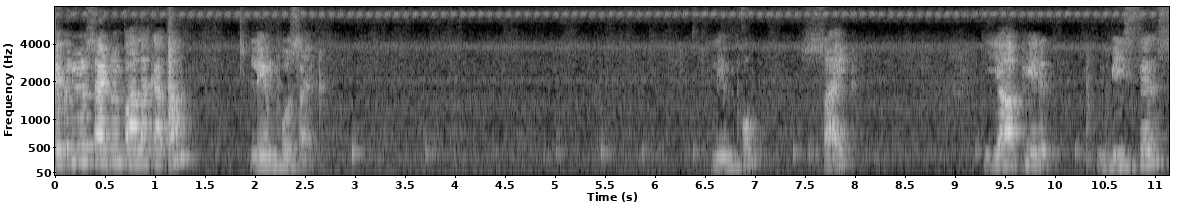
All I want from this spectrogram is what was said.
एग्रेन्यूलोसाइट में पहला क्या था? लिम्फोसाइट। लिम्फोसाइट। या फिर बी सेल्स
